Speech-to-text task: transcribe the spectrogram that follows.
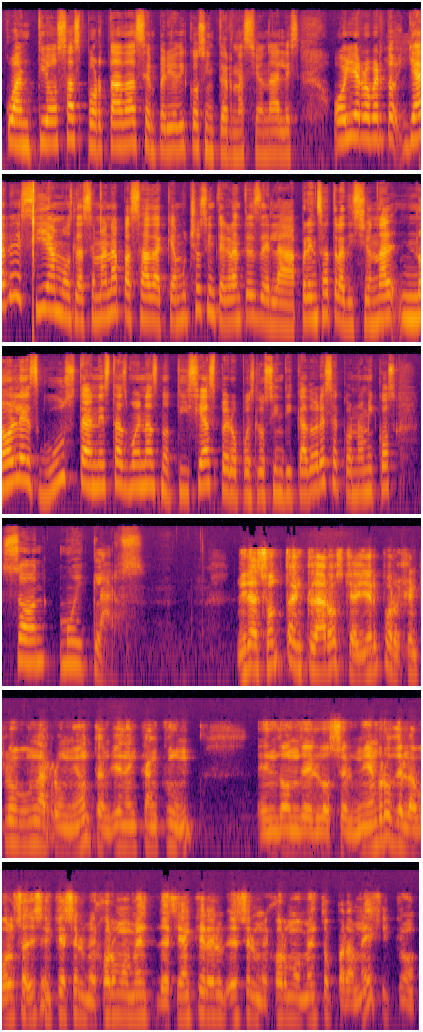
cuantiosas portadas en periódicos internacionales. Oye, Roberto, ya decíamos la semana pasada que a muchos integrantes de la prensa tradicional no les gustan estas buenas noticias, pero pues los indicadores económicos son muy claros. Mira, son tan claros que ayer, por ejemplo, hubo una reunión también en Cancún en donde los miembros de la bolsa dicen que es el mejor momento, decían que es el mejor momento para México.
